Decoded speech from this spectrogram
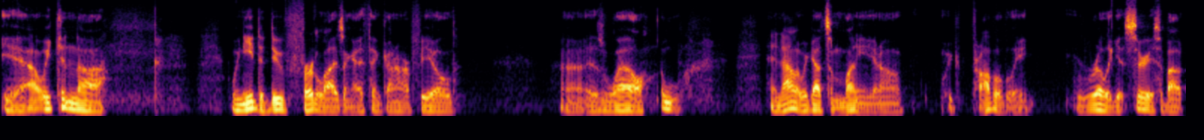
yeah, we can, uh, we need to do fertilizing, I think, on our field uh, as well. Ooh. And now that we got some money, you know, we could probably really get serious about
